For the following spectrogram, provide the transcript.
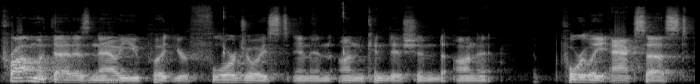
problem with that is now you put your floor joist in an unconditioned, un, poorly accessed,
